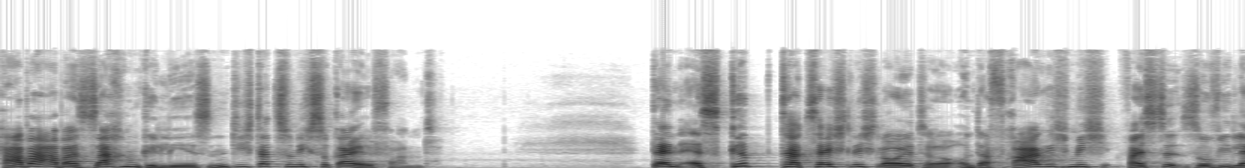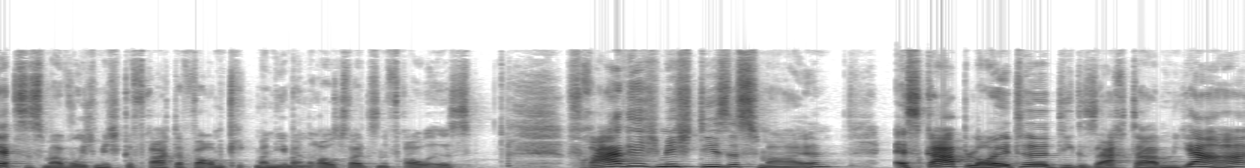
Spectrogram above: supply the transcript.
habe aber Sachen gelesen, die ich dazu nicht so geil fand. Denn es gibt tatsächlich Leute, und da frage ich mich, weißt du, so wie letztes Mal, wo ich mich gefragt habe, warum kickt man jemanden raus, weil es eine Frau ist, frage ich mich dieses Mal, es gab Leute, die gesagt haben, ja,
